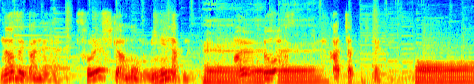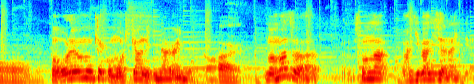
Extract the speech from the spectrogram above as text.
なぜかねそれしかもう見れなくなるへあれどえ向かっちゃってたよね、おまあ、俺も結構モヒカン歴長いんだけど、ーはいまあ、まずはそんなバキバキじゃないんで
